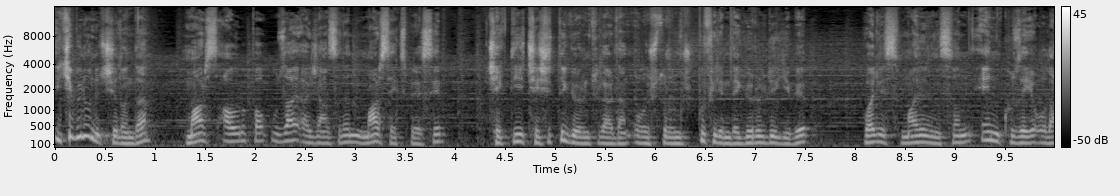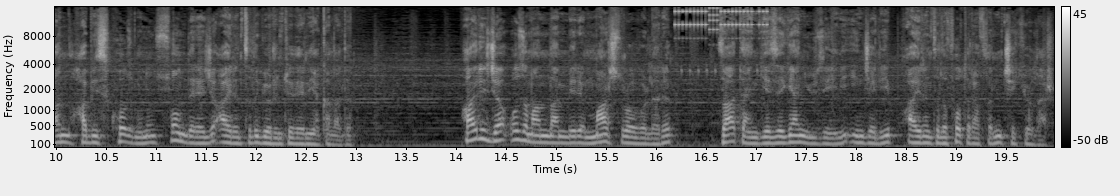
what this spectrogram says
2013 yılında Mars Avrupa Uzay Ajansı'nın Mars Ekspresi çektiği çeşitli görüntülerden oluşturulmuş bu filmde görüldüğü gibi Wallis Marines'ın en kuzeyi olan Habis Cosmo'nun son derece ayrıntılı görüntülerini yakaladı. Ayrıca o zamandan beri Mars roverları zaten gezegen yüzeyini inceleyip ayrıntılı fotoğraflarını çekiyorlar.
